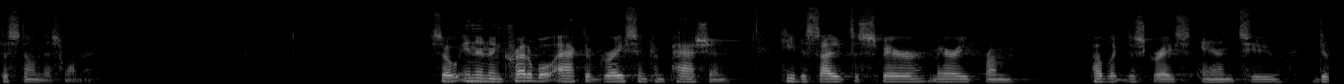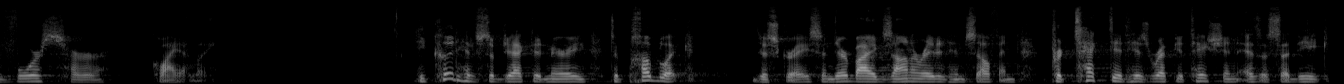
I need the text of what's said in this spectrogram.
to stone this woman. So, in an incredible act of grace and compassion, he decided to spare Mary from public disgrace and to divorce her quietly. He could have subjected Mary to public disgrace and thereby exonerated himself and protected his reputation as a Sadiq,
